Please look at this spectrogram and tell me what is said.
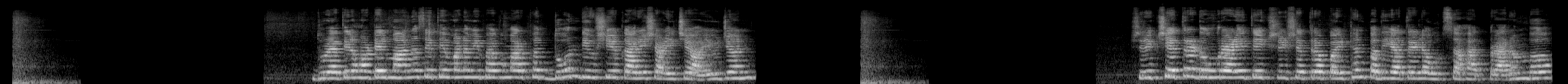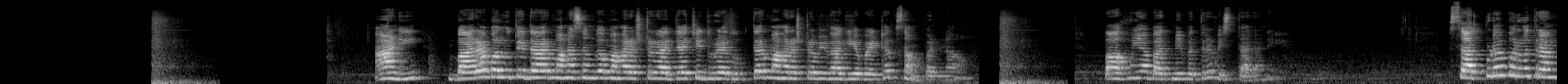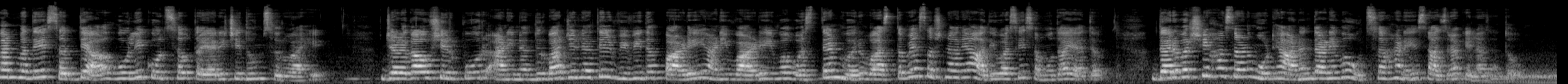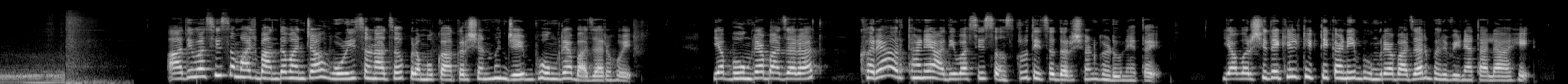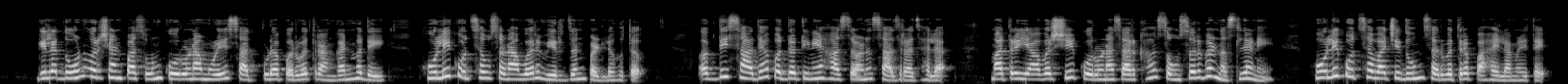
धुळ्यातील हॉटेल मानस येथे वन विभागामार्फत दोन दिवसीय कार्यशाळेचे आयोजन. श्री क्षेत्र डोंगराळे ते श्री क्षेत्र पैठण पदयात्रेला उत्साहात प्रारंभ. आणि बारा बलुतेदार महासंघ महाराष्ट्र राज्याची धुळ्यात उत्तर महाराष्ट्र विभागीय बैठक संपन्न. पाहूया बातमीपत्र विस्ताराने. सातपुडा पर्वतरांगांमध्ये सध्या होलिकोत्सव तयारीची धूम सुरू आहे. जळगाव शिरपूर आणि नंदुरबार जिल्ह्यातील विविध पाडे आणि वाडे व वस्त्यांवर वास्तव्यास असणाऱ्या आदिवासी समुदायात दरवर्षी हा सण मोठ्या आनंदाने व उत्साहाने साजरा केला जातो. आदिवासी समाज बांधवांच्या होळी सणाचं प्रमुख आकर्षण म्हणजे भोंगऱ्या बाजार होय. या भोंगऱ्या बाजारात खऱ्या अर्थाने आदिवासी संस्कृतीचं दर्शन घडून येत आहे या वर्षी देखील ठिकठिकाणी भोंगऱ्या बाजार भरविण्यात आला आहे. गेल्या दोन वर्षांपासून कोरोनामुळे सातपुडा पर्वत रांगांमध्ये होलिकोत्सव सणावर विरजन पडलं होतं. अगदी साध्या पद्धतीने हा सण साजरा झाला. मात्र यावर्षी कोरोनासारखा संसर्ग नसल्याने होलिकोत्सवाची धूम सर्वत्र पाहायला मिळते.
